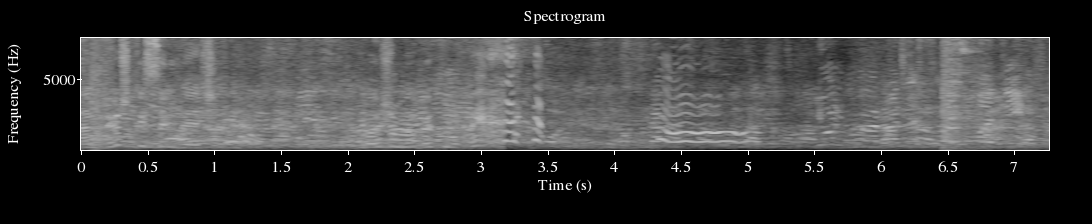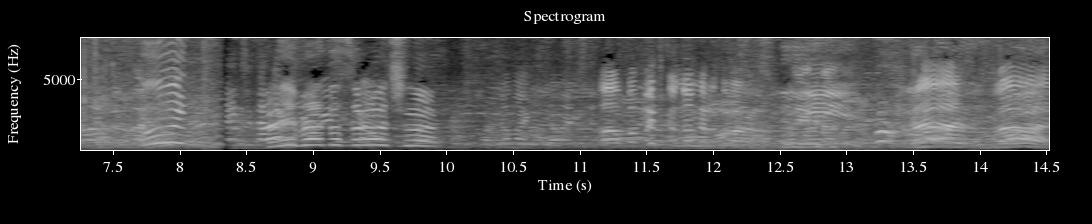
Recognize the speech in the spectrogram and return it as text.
Андрюшка сердечко. Боже мой, как мы... Ребята, срочно! Попытка номер два. Да,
